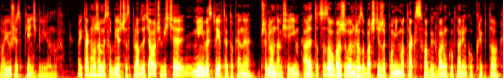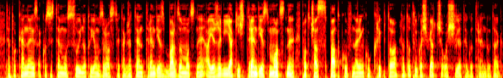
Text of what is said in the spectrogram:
no i już jest 5 milionów. No i tak możemy sobie jeszcze sprawdzać. Ja oczywiście nie inwestuję w te tokeny, przeglądam się im, ale to co zauważyłem, że zobaczcie, że pomimo tak słabych warunków na rynku krypto, te tokeny z ekosystemu SUI notują wzrosty. Także ten trend jest bardzo mocny, a jeżeli jakiś trend jest mocny podczas spadków na rynku krypto, to to tylko świadczy o sile tego trendu, tak?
